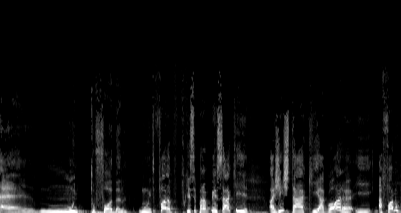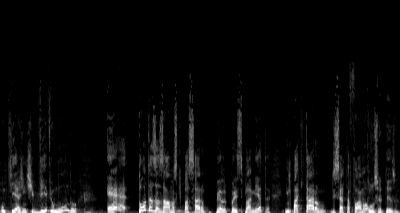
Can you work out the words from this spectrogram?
é muito foda, né? Muito foda, porque você para pensar que a gente está aqui agora e a forma com que a gente vive o mundo é todas as almas que passaram por, por esse planeta impactaram de certa forma. Com certeza.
